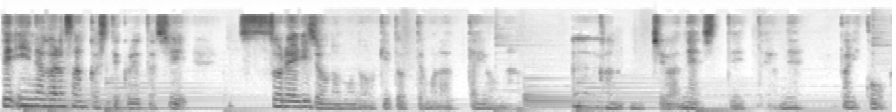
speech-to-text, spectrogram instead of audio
て言いながら参加してくれたし、それ以上のものを受け取ってもらったような感じはね、していたよね。やっぱりこう、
